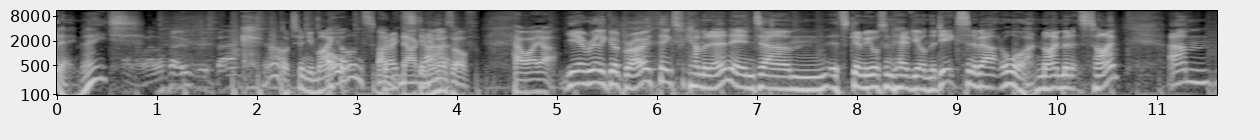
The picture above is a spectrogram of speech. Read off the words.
G'day, mate. Hello, we're back. Oh, turn your mic on. It's a I'm great now I can hear start. myself. How are ya? Yeah, really good, bro. Thanks for coming in, and um, it's going to be awesome to have you on the decks in about oh nine minutes' time. Um,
